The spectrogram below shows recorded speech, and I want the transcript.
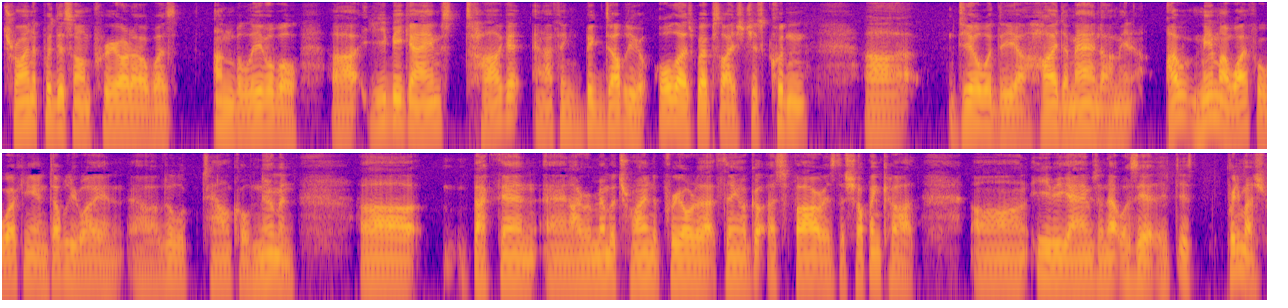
trying to put this on pre-order was unbelievable. Uh, EB Games, Target, and I think Big W, all those websites just couldn't uh, deal with the uh, high demand. I mean, I, me and my wife were working in WA in a little town called Newman uh, back then, and I remember trying to pre-order that thing. I got as far as the shopping cart on EB Games, and that was it. It, it pretty much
